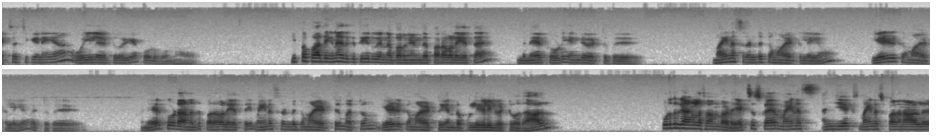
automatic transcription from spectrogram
எக்ஸ்ஹெச்சுக்கு இணையாக ஒயில் எட்டு வழியாக கோடு போடணும் இப்போ பார்த்தீங்கன்னா இதுக்கு தீர்வு என்ன பாருங்கள் இந்த பரவளையத்தை இந்த நேர்கோடு எங்கே வெட்டுது? மைனஸ் ரெண்டு கமா எட்டுலேயும் ஏழு கமா எட்டுலேயும் வெட்டுது. நேர்கோடானது பரவளையத்தை மைனஸ் ரெண்டு கமா எட்டு மற்றும் ஏழு கமா எட்டு என்ற புள்ளிகளில் வெட்டுவதால் கொடுத்துருக்காங்களா சமன்பாடு. எக்ஸ் ஸ்கொயர் மைனஸ் அஞ்சு எக்ஸ் மைனஸ் பதினாலு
